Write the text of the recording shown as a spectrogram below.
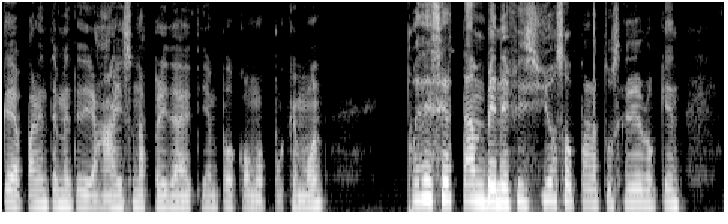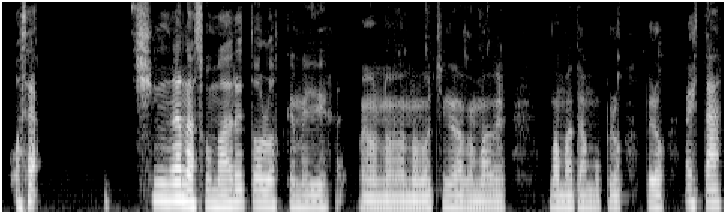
que aparentemente dirá, es una pérdida de tiempo como Pokémon, puede ser tan beneficioso para tu cerebro, quien, o sea, chingan a su madre todos los que me digan, bueno, no, no, no, no chingan a su madre, mamá te amo, pero, pero ahí está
